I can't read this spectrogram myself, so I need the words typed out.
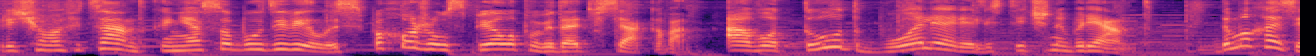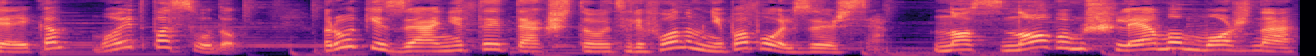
Причем официантка не особо удивилась, похоже, успела повидать всякого. А вот тут более реалистичный вариант. Домохозяйка моет посуду. Руки заняты, так что телефоном не попользуешься. Но с новым шлемом можно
